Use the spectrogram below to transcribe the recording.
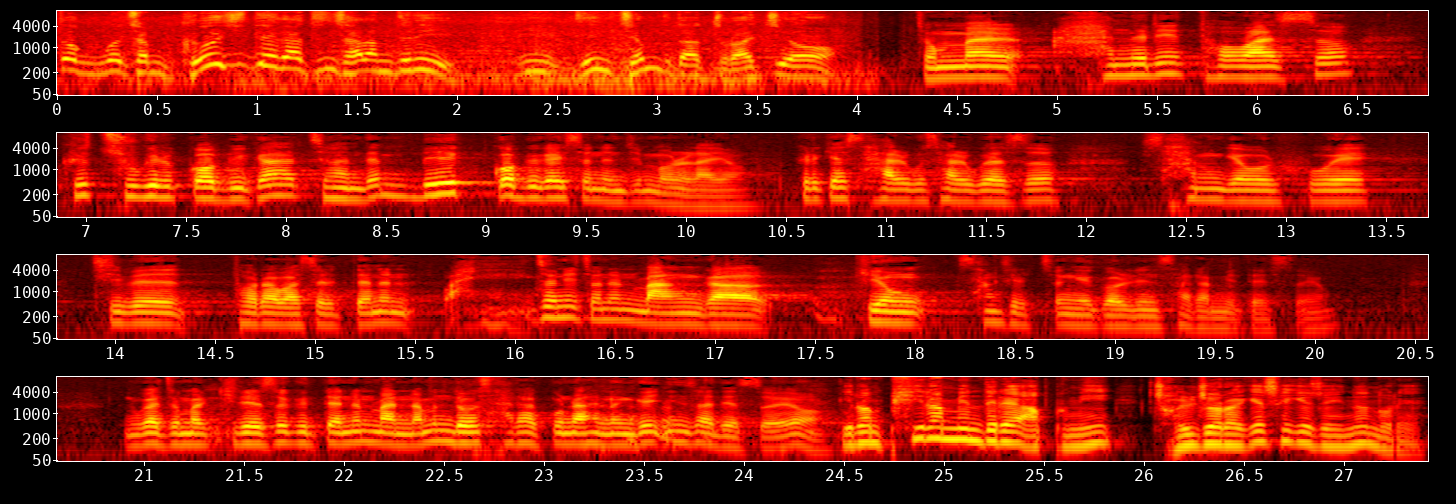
또 뭐 참 거지대 같은 사람들이 이 전부 다 들어왔죠. 정말 하늘이 더워서 그 죽일 고비가 저한테 몇 고비가 있었는지 몰라요. 그렇게 살고 살고 해서 3개월 후에 집에 돌아왔을 때는 완전히 저는 망각, 기억 상실증에 걸린 사람이 됐어요. 누가 정말 길에서 그때는 만나면 너 살았구나 하는 게 인사됐어요. 이런 피난민들의 아픔이 절절하게 새겨져 있는 노래.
